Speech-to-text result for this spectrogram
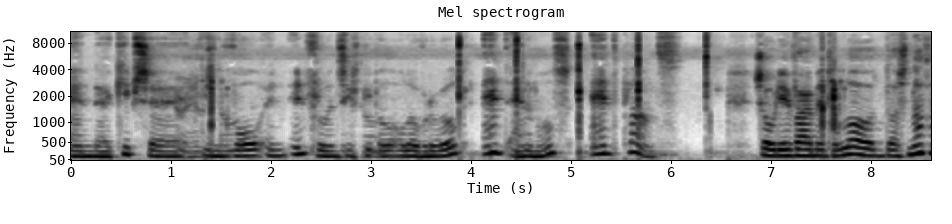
and uh, keeps uh, involved in influencing people all over the world and animals and plants. So the environmental law does not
